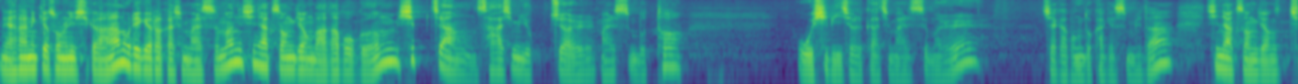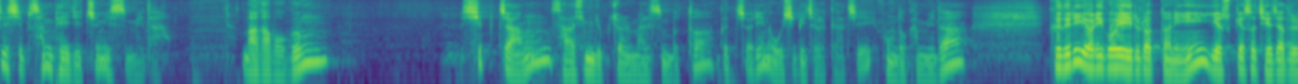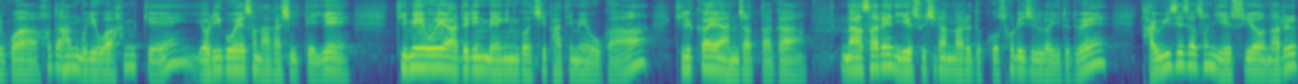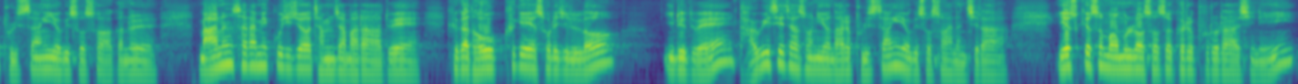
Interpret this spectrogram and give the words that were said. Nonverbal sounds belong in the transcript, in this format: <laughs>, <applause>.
네, 하나님께서 오늘 이 시간 우리에게 허락하신 말씀은 신약 성경 마가복음 10장 46절 말씀부터 52절까지 말씀을 제가 봉독하겠습니다. 신약 성경 73페이지쯤 있습니다. 마가복음 10장 46절 말씀부터 끝절인 52절까지 봉독합니다. 그들이 여리고에 이르렀더니 예수께서 제자들과 허다한 무리와 함께 여리고에서 나가실 때에 디메오의 아들인 맹인 거지 바디메오가 길가에 앉았다가 나사렛 예수시란 말을 듣고 소리질러 이르되 다윗의 자손 예수여 나를 불쌍히 여기소서 하거늘 많은 사람이 꾸짖어 잠잠하라 하되 그가 더욱 크게 소리질러 이르되 다윗의 자손이여 나를 불쌍히 여기소서 하는지라. 예수께서 머물러 서서 그를 부르라 하시니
